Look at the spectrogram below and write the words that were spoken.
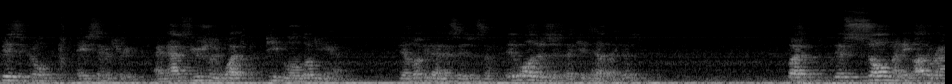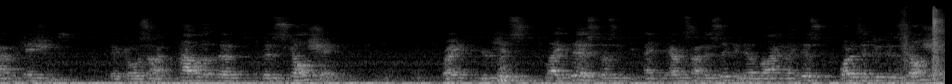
physical asymmetry, and that's usually what people are looking at. They're looking at this as just a, well, it's just a kid's head like this. But there's so many other ramifications that goes on. How about the, the skull shape? Right? Your kid's like this, doesn't and every time they're sleeping, they're lying like this. What does it do to the skull shape?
